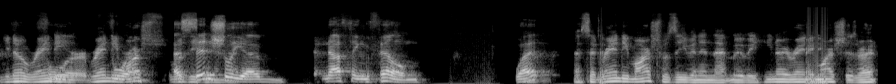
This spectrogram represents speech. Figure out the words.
you know Randy for- Randy for Marsh was essentially a nothing film. What? I said Randy Marsh was even in that movie. You know who Randy Marsh is, right?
